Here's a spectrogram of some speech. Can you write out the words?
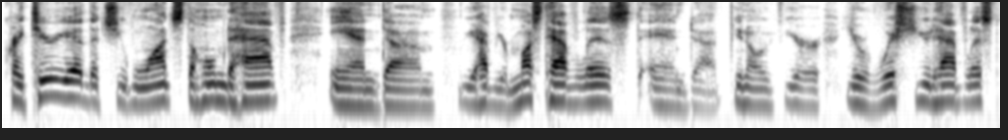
criteria that she wants the home to have, and um, you have your must-have list and uh, you know your your wish you'd have list.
